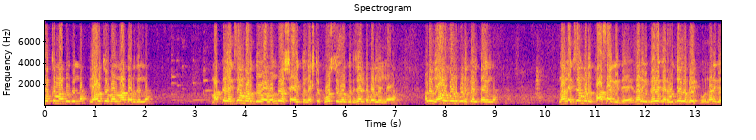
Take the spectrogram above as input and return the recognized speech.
ಚರ್ಚೆ ಮಾಡುವುದಿಲ್ಲ? ಯಾವ ಚೇಬಲ್ ಮಾತಾಡುವುದಿಲ್ಲ? ಮಕ್ಕಳು ಎಕ್ಸಾಮ್ ಬರೆದು ಒಂದು ವರ್ಷ ಆಯಿತು ನೆಕ್ಸ್ಟ್ ಕೋರ್ಸ್ ಹೋಗಿ ರಿಸಲ್ಟ್ ಬರಲಿಲ್ಲ. ಅದನ್ನು ಯಾವ ಒಬ್ಬನು ಕೂಡ ಕೇಳ್ತಾ ಇಲ್ಲ. ನಾನು ಎಕ್ಸಾಮ್ ಬರೆದು ಪಾಸ್ ಆಗಿದೆ, ನನಗೆ ಬೇರೆ ಕಡೆ ಉದ್ಯೋಗ ಬೇಕು, ನನಗೆ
